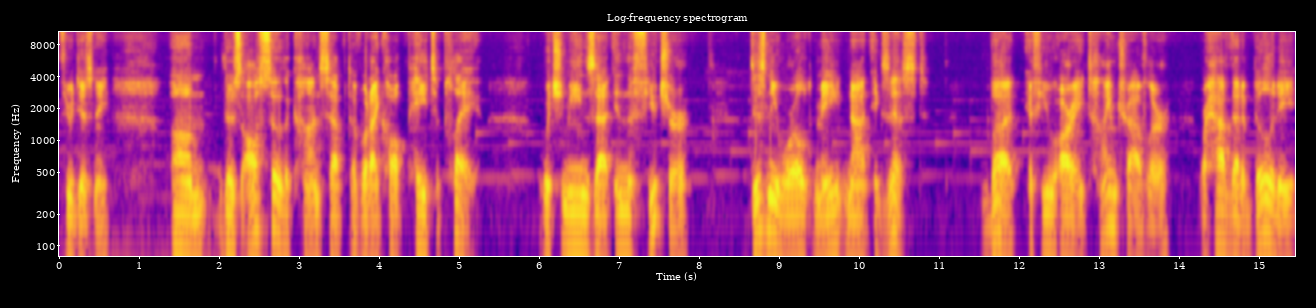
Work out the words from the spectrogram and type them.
through Disney. Um, there's also the concept of what I call pay to play, which means that in the future, Disney World may not exist. But if you are a time traveler or have that ability,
